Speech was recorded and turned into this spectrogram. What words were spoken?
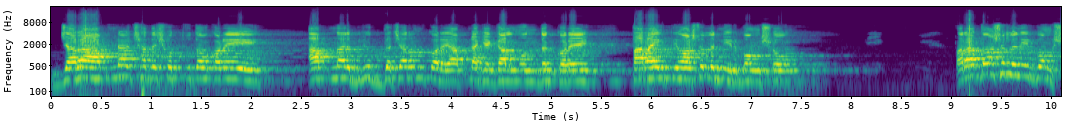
যারা আপনার সাথে শত্রুতা করে, আপনার বিরুদ্ধাচারণ করে, আপনাকে গালমন্দ করে, তারাই তো আসলে নির্বংশ। তারা তো আসলে নির্বংশ।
